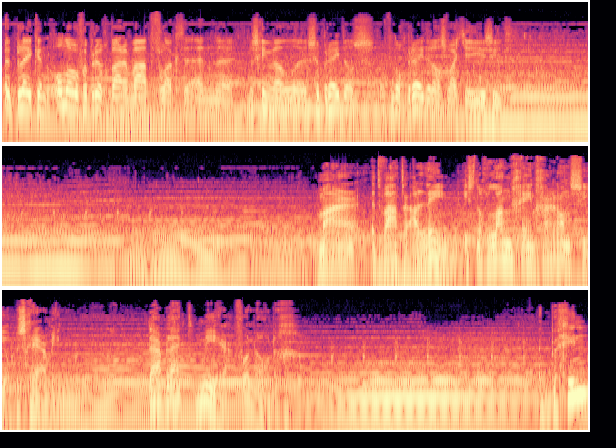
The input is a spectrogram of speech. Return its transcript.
Het bleek een onoverbrugbare watervlakte en uh, misschien wel zo breed als, of nog breder als wat je hier ziet. Maar het water alleen is nog lang geen garantie op bescherming. Daar blijkt meer voor nodig. Het begin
